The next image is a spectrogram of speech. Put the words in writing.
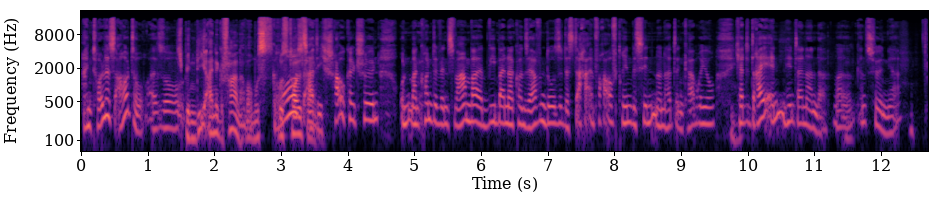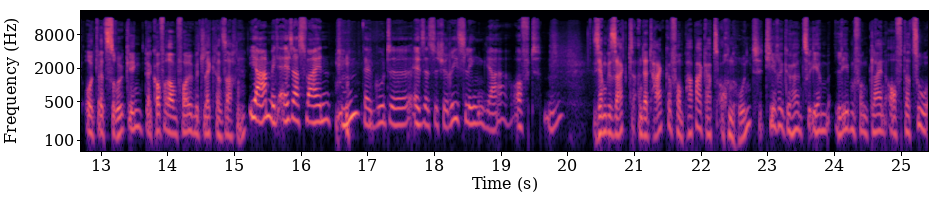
ein tolles Auto. Also ich bin nie eine gefahren, aber muss, muss toll sein. Großartig, schaukelt schön. Und man konnte, wenn es warm war, wie bei einer Konservendose, das Dach einfach aufdrehen bis hinten und hatte ein Cabrio. Ich hatte drei Enten hintereinander. War ganz schön, ja. Und wenn es zurückging, der Kofferraum voll mit leckeren Sachen? Ja, mit Elsasswein, mh, der gute elsässische Riesling, ja, oft. Mh. Sie haben gesagt, an der Tanke vom Papa gab es auch einen Hund. Tiere gehören zu Ihrem Leben von klein auf dazu.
